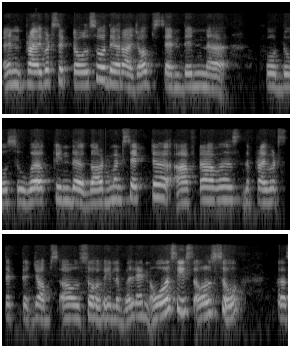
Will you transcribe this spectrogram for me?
And private sector also there are jobs and then uh, for those who work in the government sector after hours the private sector jobs are also available and overseas also because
